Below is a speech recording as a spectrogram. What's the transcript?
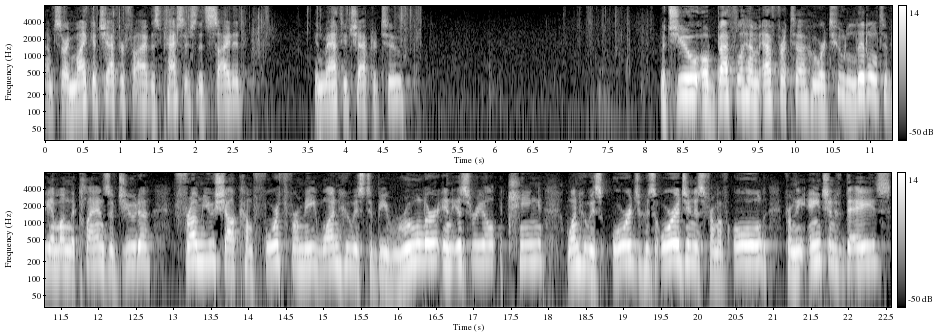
I'm sorry, Micah chapter 5, this passage that's cited in Matthew chapter 2. But you, O Bethlehem Ephratah, who are too little to be among the clans of Judah, from you shall come forth for me one who is to be ruler in Israel, a king, one who is orig- whose origin is from of old, from the ancient of days.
